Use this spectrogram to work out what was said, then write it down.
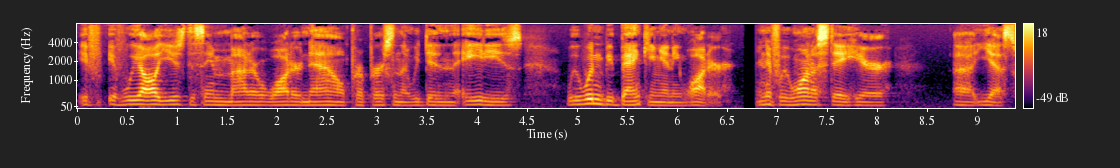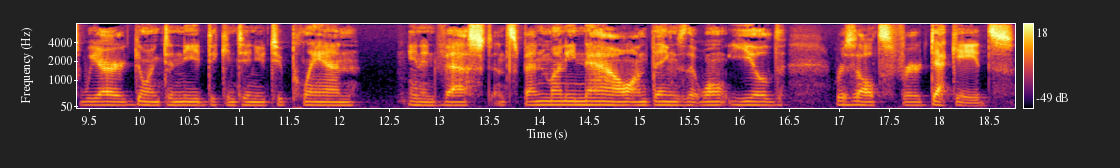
If if we all used the same amount of water now per person that we did in the 80s, we wouldn't be banking any water. And if we want to stay here, uh, yes, we are going to need to continue to plan and invest and spend money now on things that won't yield results for decades.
